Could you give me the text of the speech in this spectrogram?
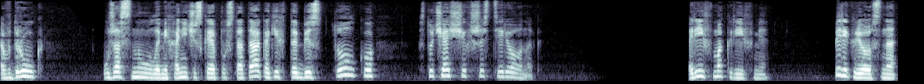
Вдруг ужаснула механическая пустота каких-то бестолку стучащих шестеренок. Рифма к рифме, перекрестно,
